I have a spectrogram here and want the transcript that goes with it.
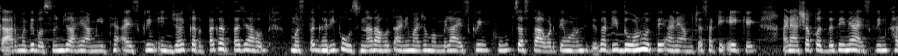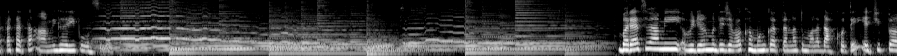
कारमध्ये बसून जे आहे आम्ही इथे आईस्क्रीम एन्जॉय करता करता जे आहोत मस्त घरी पोहोचणार आहोत. आणि माझ्या मम्मीला आईस्क्रीम खूप जास्त आवडते म्हणून तिच्यासाठी दोन होते आणि आमच्यासाठी एक एक. आणि अशा पद्धतीने आईस्क्रीम खाता खाता आम्ही घरी पोहोचलो. बऱ्याच वेळा मी व्हिडिओमध्ये जेव्हा खमंग करताना तुम्हाला दाखवते याची प्र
